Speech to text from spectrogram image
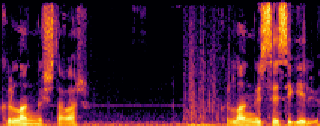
Kırlangıç da var. Kırlangıç sesi geliyor.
